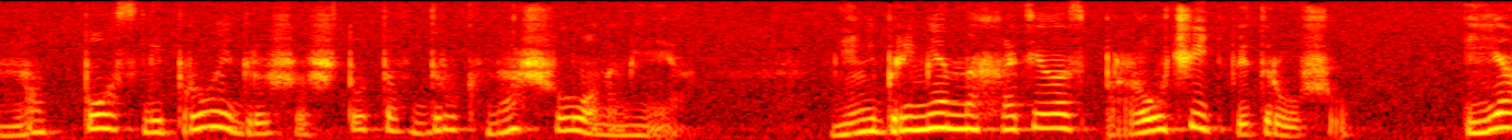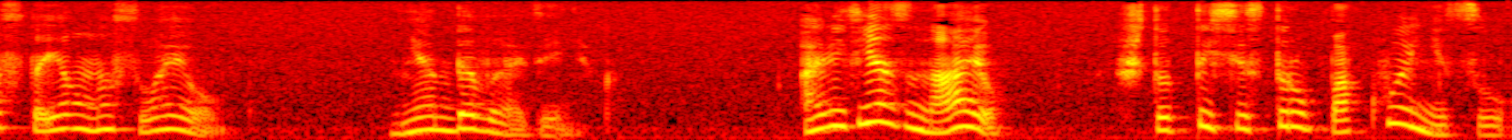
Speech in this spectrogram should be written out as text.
но после проигрыша что-то вдруг нашло на меня. Мне непременно хотелось проучить Петрушу, и я стоял на своем, не отдавая денег. А ведь я знаю, что ты сестру-покойницу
